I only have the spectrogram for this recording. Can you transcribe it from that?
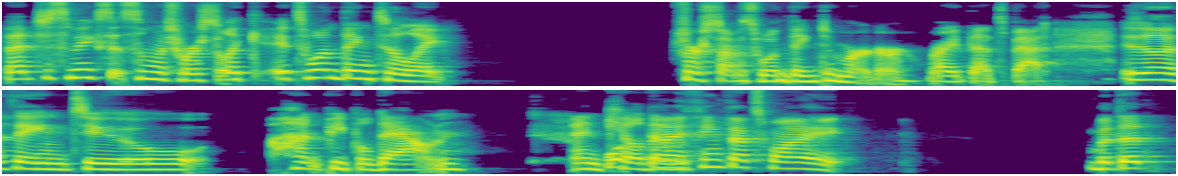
that just makes it so much worse. Like it's one thing to like first off, it's one thing to murder, right? That's bad. It's another thing to hunt people down and Well, kill them. And I think that's why. But that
